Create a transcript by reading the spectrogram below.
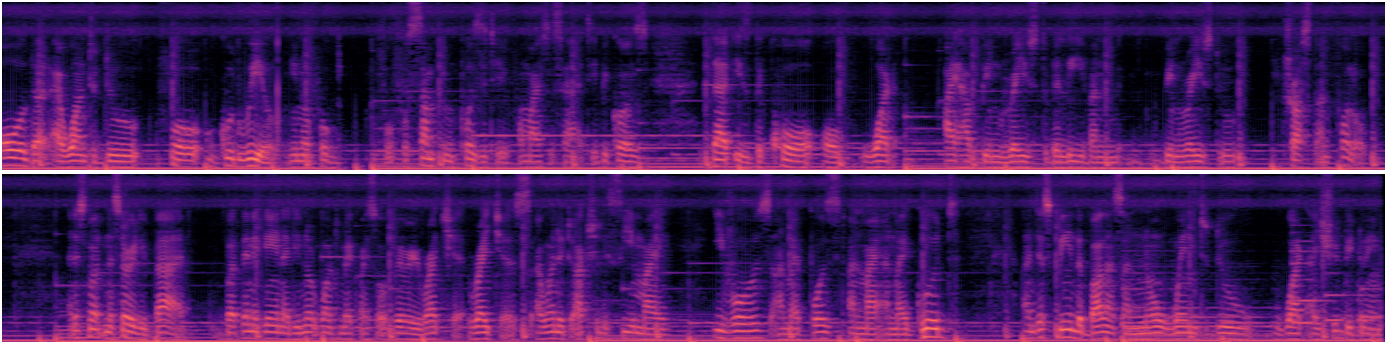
all that I want to do for goodwill, you know, for, for for something positive for my society because that is the core of what I have been raised to believe and been raised to trust and follow. And it's not necessarily bad but then again, I did not want to make myself very righteous. I wanted to actually see my evils and my post and my and my good, and just be in the balance and know when to do what I should be doing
